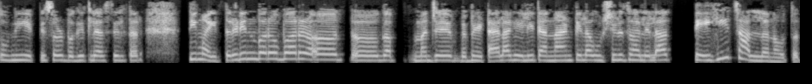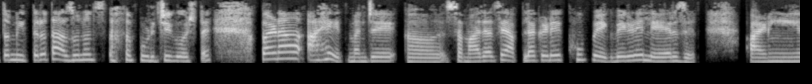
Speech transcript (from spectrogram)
तुम्ही एपिसोड बघितले असतील तर ती मैत्रिणींबरोबर म्हणजे भेटायला गेली त्यांना आणि तिला उशीर झालेला तेही चाललं नव्हतं. तर मित्र तर अजूनच पुढची गोष्ट आहे. पण आहेत. म्हणजे समाजाचे आपल्याकडे खूप वेगवेगळे लेयर्स आहेत. आणि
